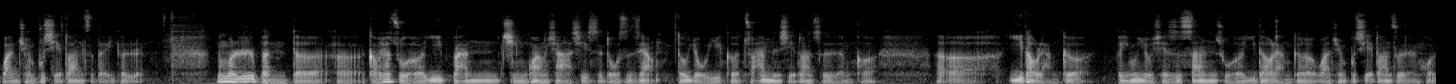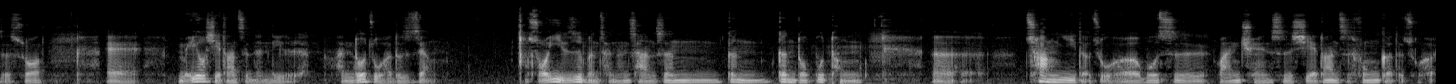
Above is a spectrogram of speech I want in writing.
完全不写段子的一个人。那么日本的呃搞笑组合一般情况下其实都是这样，都有一个专门写段子的人和呃一到两个，因为有些是三人组合，一到两个完全不写段子的人，或者说，诶。没有写段子能力的人，很多组合都是这样，所以日本才能产生更更多不同，呃，创意的组合，而不是完全是写段子风格的组合。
